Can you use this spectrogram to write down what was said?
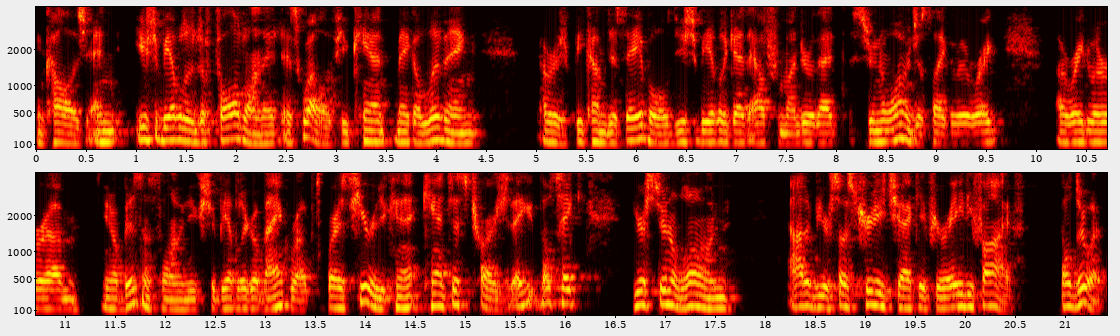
in college. And you should be able to default on it as well. If you can't make a living or become disabled, you should be able to get out from under that student loan, just like a, reg, a regular um, you know business loan. You should be able to go bankrupt. Whereas here, you can't can't discharge. They they'll take your student loan out of your Social Security check if you're 85. They'll do it.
